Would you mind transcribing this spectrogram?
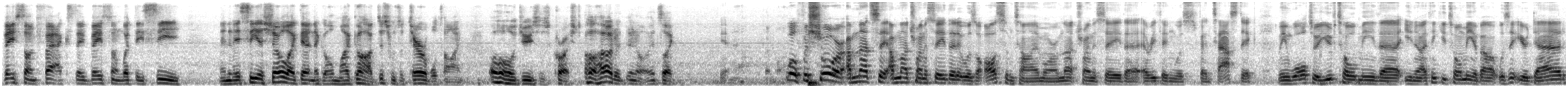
based on facts. They base on what they see, and they see a show like that and they go, "Oh my God, this was a terrible time." Oh Jesus Christ! Oh, how did you know? It's like, Yeah. come on. Well, for sure, I'm not say I'm not trying to say that it was an awesome time, or I'm not trying to say that everything was fantastic. I mean, Walter, you've told me that you know. I think you told me about was it your dad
